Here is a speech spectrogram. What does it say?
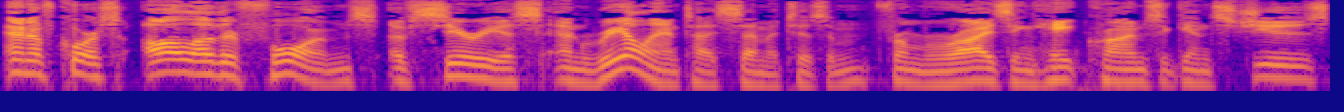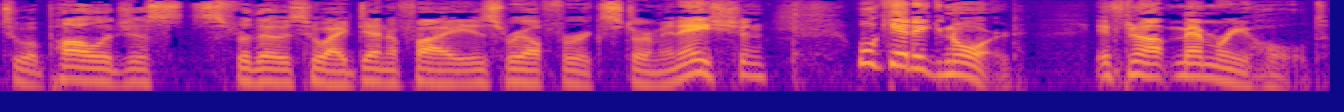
And of course, all other forms of serious and real anti Semitism, from rising hate crimes against Jews to apologists for those who identify Israel for extermination, will get ignored, if not memory hold.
